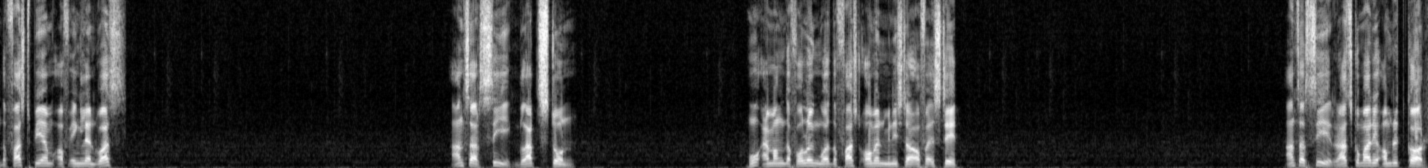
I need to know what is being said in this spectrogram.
The first PM of England was Answer C. Gladstone. Who among the following was the first woman minister of a state? Answer C. Rajkumari Amrit Kaur.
